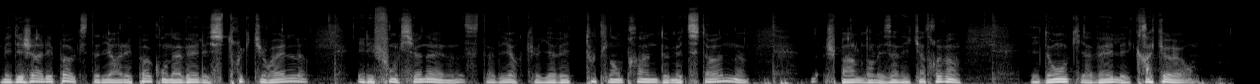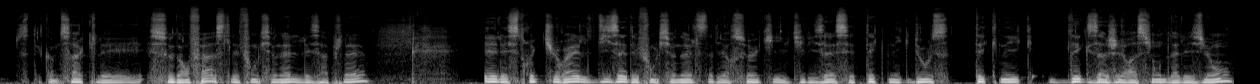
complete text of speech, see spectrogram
mais déjà à l'époque, c'est-à-dire à l'époque, on avait les structurels et les fonctionnels, c'est-à-dire qu'il y avait toute l'empreinte de Medstone, je parle dans les années 80, et donc il y avait les crackers, c'était comme ça que les, ceux d'en face, les fonctionnels, les appelaient, et les structurels disaient des fonctionnels, c'est-à-dire ceux qui utilisaient ces techniques douces, techniques d'exagération de la lésion,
